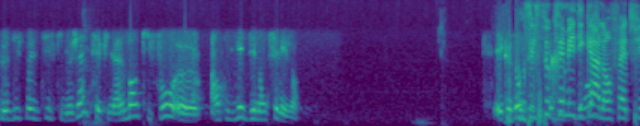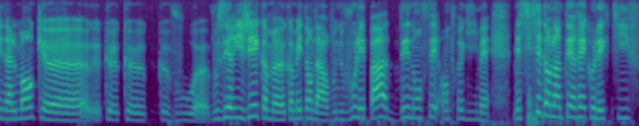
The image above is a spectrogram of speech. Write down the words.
Le, dispositif qui me gêne, c'est finalement qu'il faut, euh, entre guillemets, dénoncer les gens. Et que donc, c'est le secret médical, en fait, finalement, que, que, que, que vous, euh, vous érigez comme, euh, comme étendard. Vous ne voulez pas dénoncer, entre guillemets. Mais si c'est dans l'intérêt collectif.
